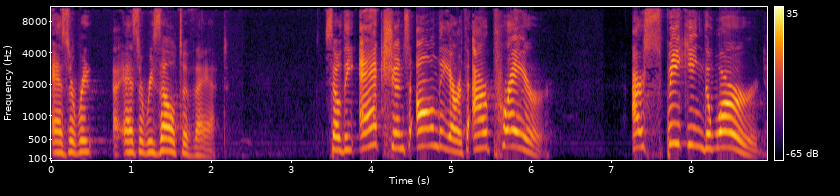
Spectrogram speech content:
as a, re, as a result of that. So the actions on the earth, our prayer, our speaking the word,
